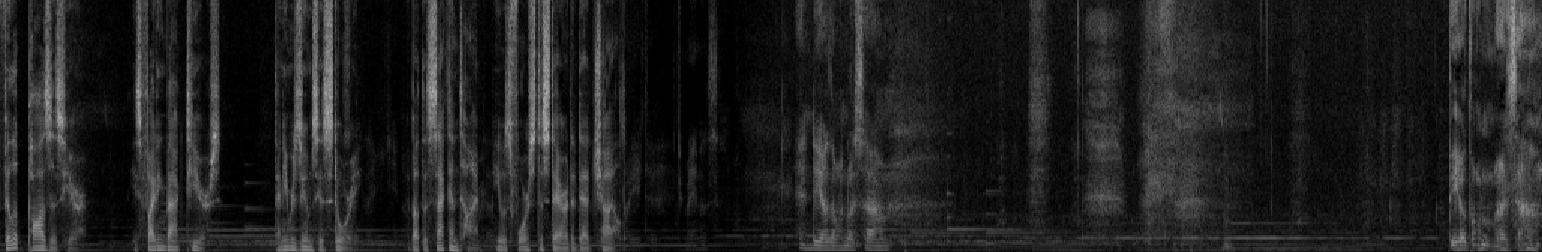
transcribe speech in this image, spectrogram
Philip pauses here. He's fighting back tears. Then he resumes his story about the second time he was forced to stare at a dead child. And the other one was um, the other one was um,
